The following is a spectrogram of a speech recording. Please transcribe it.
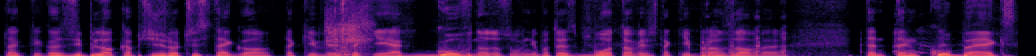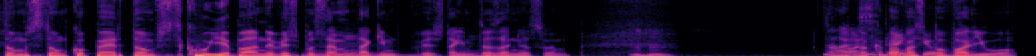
takiego ziploka przeźroczystego, takie, wiesz, takie jak gówno dosłownie, bo to jest błoto, wiesz, takie brązowe. Ten, ten kubek z tą, z tą kopertą, wszystko ujebane, wiesz, po samym mm -hmm. takim, wiesz, takim to zaniosłem. Mm -hmm. No, no, no chyba was you. powaliło.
